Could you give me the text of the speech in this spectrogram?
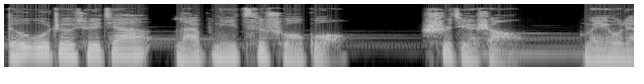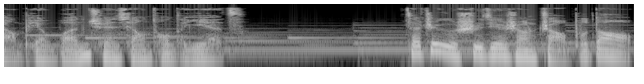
德国哲学家莱布尼茨说过：“世界上没有两片完全相同的叶子，在这个世界上找不到。”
